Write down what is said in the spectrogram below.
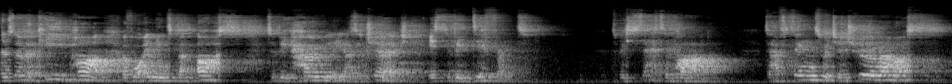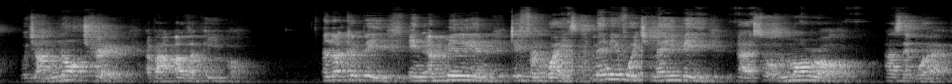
And so, a key part of what it means for us to be holy as a church is to be different to be set apart, to have things which are true about us, which are not true about other people. And that could be in a million different ways, many of which may be uh, sort of moral, as it were.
